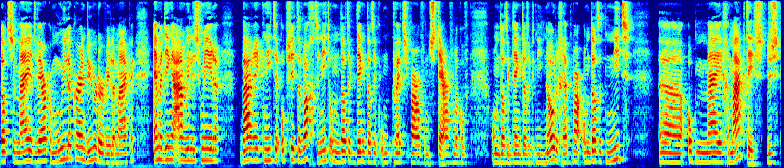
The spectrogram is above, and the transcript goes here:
dat ze mij het werken moeilijker en duurder willen maken en me dingen aan willen smeren waar ik niet op zit te wachten. Niet omdat ik denk dat ik onkwetsbaar of onsterfelijk of omdat ik denk dat ik het niet nodig heb, maar omdat het niet uh, op mij gemaakt is. Dus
